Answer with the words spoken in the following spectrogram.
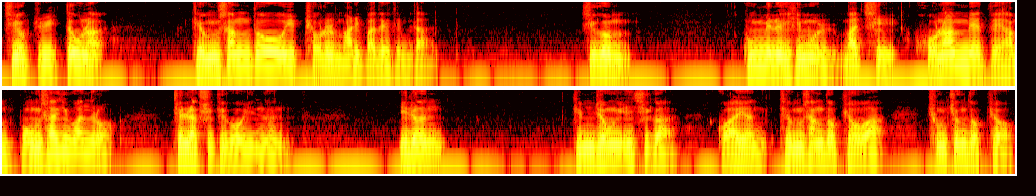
지역주의, 더구나 경상도의 표를 많이 받아야 됩니다. 지금 국민의 힘을 마치 호남에 대한 봉사기관으로 전락시키고 있는 이런 김종인 씨가 과연 경상도 표와 충청도 표,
